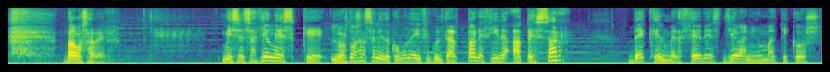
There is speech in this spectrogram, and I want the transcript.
Vamos a ver. Mi sensación es que los dos han salido con una dificultad parecida a pesar de que el Mercedes lleva neumáticos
